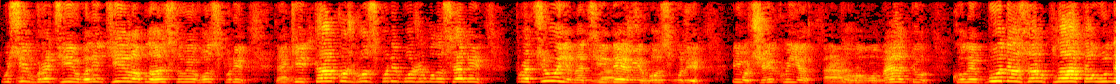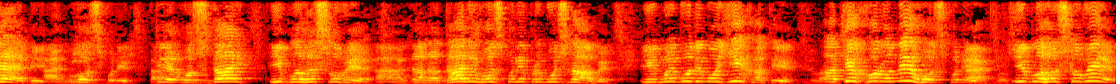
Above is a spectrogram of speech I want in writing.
усіх братів, Валентіна, благослови, Господи, Господи. також, Господи, Боже милосердний, працює на цій ниві, Господи, і очікує того моменту, коли буде зарплата у небі. Амінь. Господи, Так. Ти воздай і благослови. Алілуя. А надалі, Господи, прибудь з нами. І ми будемо їхати. А ти хорони, Господи, Так, і благослови.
